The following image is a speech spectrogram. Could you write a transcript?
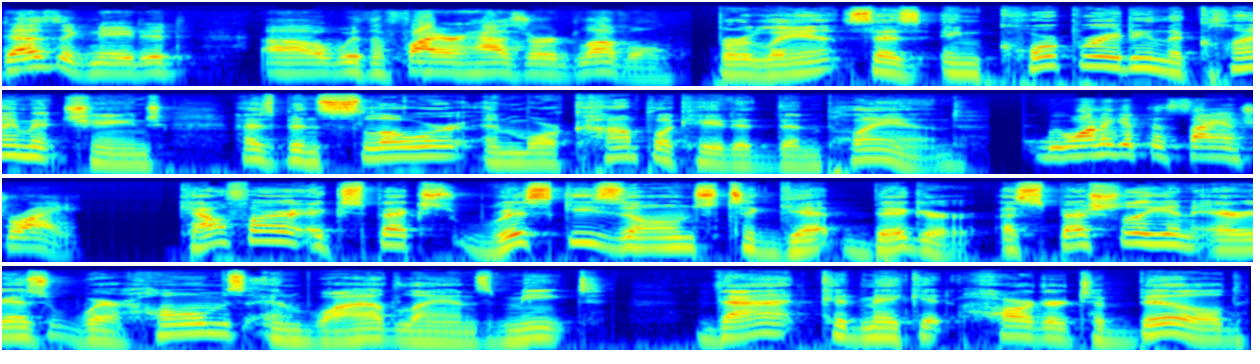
designated uh, with a fire hazard level. Berlant says incorporating the climate change has been slower and more complicated than planned. We want to get the science right. CAL FIRE expects risky zones to get bigger, especially in areas where homes and wildlands meet. That could make it harder to build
